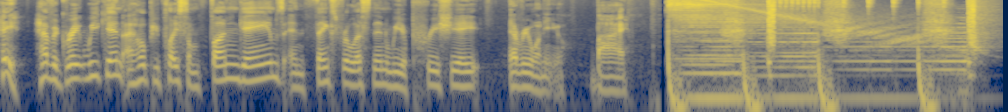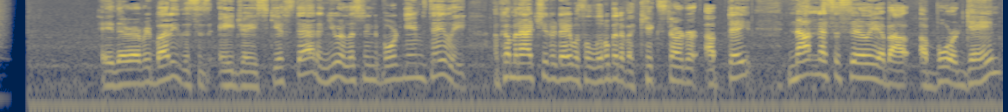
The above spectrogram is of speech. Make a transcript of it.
Hey, have a great weekend. I hope you play some fun games and thanks for listening. We appreciate every one of you. Bye. Hey there, everybody. This is AJ Skifstad, and you are listening to Board Games Daily. I'm coming at you today with a little bit of a Kickstarter update, not necessarily about a board game,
